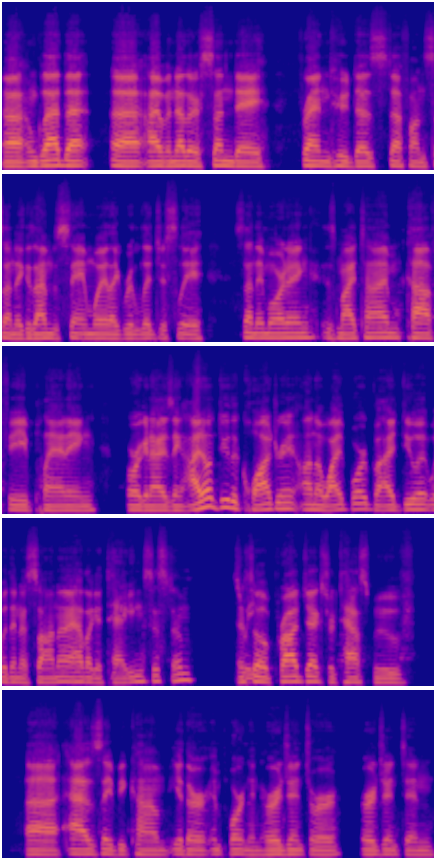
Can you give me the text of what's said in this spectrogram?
Uh, I'm glad that uh, I have another Sunday friend who does stuff on Sunday because I'm the same way, like religiously. Sunday morning is my time, coffee, planning, organizing. I don't do the quadrant on a whiteboard, but I do it within Asana. I have like a tagging system. Sweet. And so projects or tasks move uh, as they become either important and urgent or urgent and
